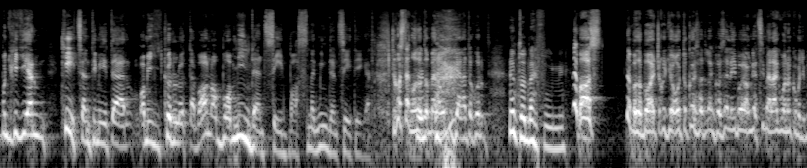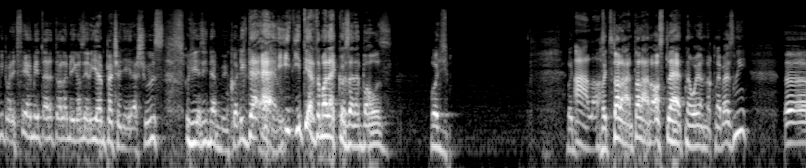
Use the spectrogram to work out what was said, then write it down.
mondjuk egy ilyen két centiméter, ami így körülötte van, abból mindent szétbassz, meg mindent szétéget. Csak aztán gondoltam bele, hogy igen, hát akkor Nem tudod megfogni. nem az, nem az a baj, csak hogyha ott a közvetlen közelében olyan geci meleg van, akkor mondjuk mit tudom, egy fél méterre tőle még azért ilyen pecsenyére sülsz, úgyhogy ez így nem működik. De e, itt, itt értem a legközelebb ahhoz, hogy, hogy, Állat. hogy talán, talán azt lehetne olyannak nevezni. Ö,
